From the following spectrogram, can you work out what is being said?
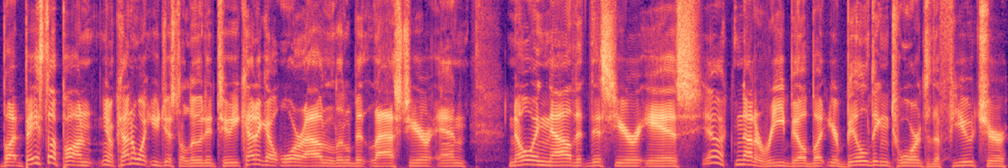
But based upon you know kind of what you just alluded to, he kind of got wore out a little bit last year, and knowing now that this year is, you know, not a rebuild, but you're building towards the future.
